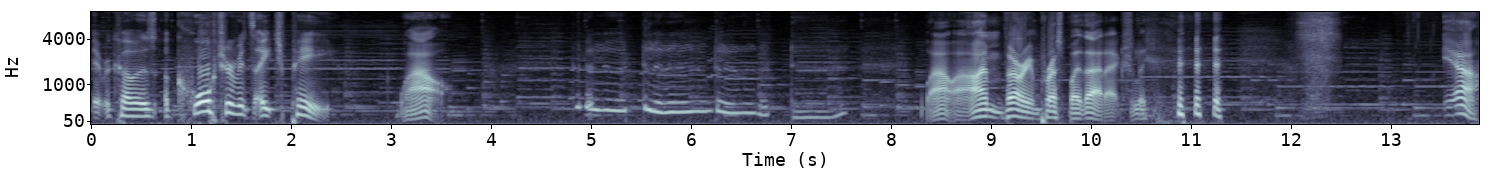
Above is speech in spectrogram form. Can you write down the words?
it recovers a quarter of its HP. Wow. Wow, I'm very impressed by that, actually. yeah,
